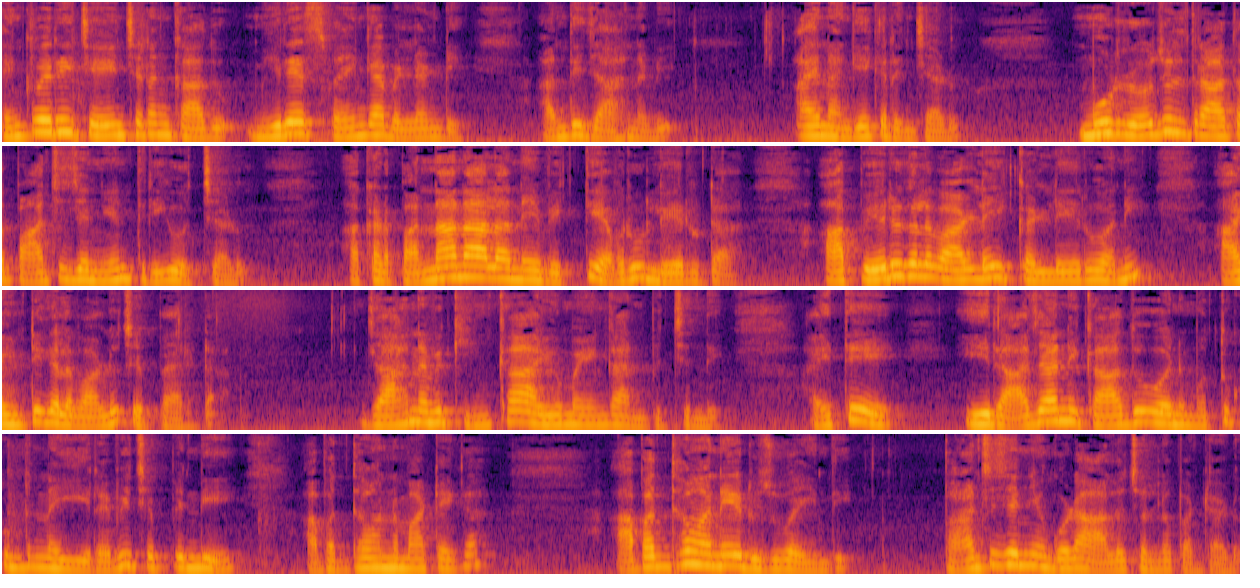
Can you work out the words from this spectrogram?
ఎంక్వైరీ చేయించడం కాదు మీరే స్వయంగా వెళ్ళండి అంది జాహ్నవి. ఆయన అంగీకరించాడు. మూడు రోజుల తర్వాత పాంచజన్యం తిరిగి వచ్చాడు. అక్కడ పన్నానాలనే అనే వ్యక్తి ఎవరూ లేరుట. ఆ పేరు గల వాళ్ళే ఇక్కడ లేరు అని ఆ ఇంటి గల వాళ్ళు చెప్పారట. జాహ్నవికి ఇంకా అయోమయంగా అనిపించింది. అయితే ఈ రాజాని కాదు అని మొత్తుకుంటున్న ఈ రవి చెప్పింది అబద్ధం అన్నమాటేగా? అబద్ధం అనే రుజువైంది. పాంచజన్యం కూడా ఆలోచనలో పడ్డాడు.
